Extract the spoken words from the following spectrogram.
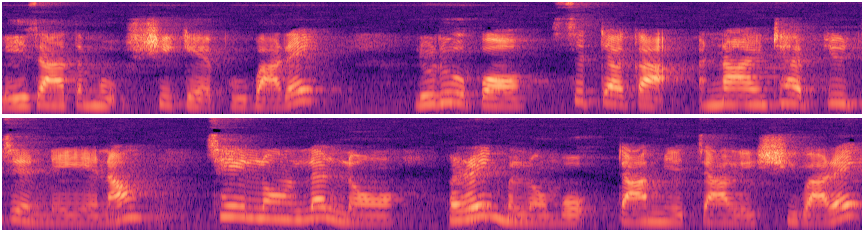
လေးစားသမှုရှိခဲ့ပူပါတယ်လူလူအပေါ်စစ်တပ်ကအနိုင်ထက်ပြုကျင့်နေရင်တော့ခြေလွန်လက်လွန်ဗရိတ်မလွန်ဖို့တားမြစ်ကြလေးရှိပါတယ်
